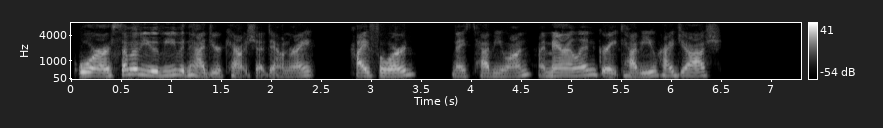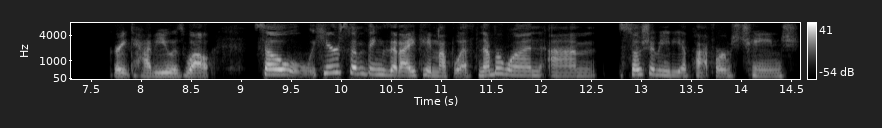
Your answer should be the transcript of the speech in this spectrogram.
Or some of you have even had your account shut down, right? Hi, Ford. Nice to have you on. Hi, Marilyn. Great to have you. Hi, Josh. Great to have you as well. So here's some things that I came up with. Number one, um, social media platforms change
